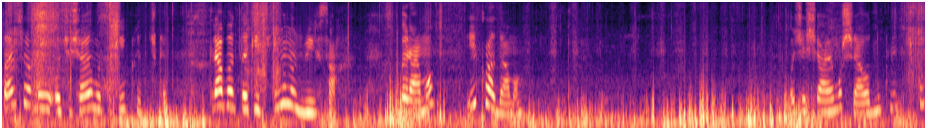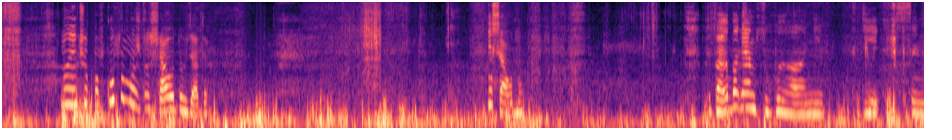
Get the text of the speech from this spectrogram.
перше ми очищаємо такі квіточки. Треба таких іменно дві са. Беремо і кладемо. Очищаємо ще одну квіточку. Ну, якщо по вкусу, можна ще одну взяти. І ще одну. Тепер беремо супергані. Такі син,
